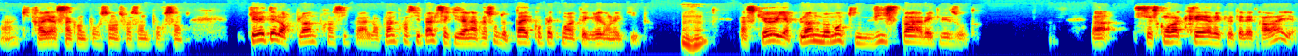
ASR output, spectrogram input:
hein, qui travaillaient à 50%, à 60%, quel était leur plainte principale? Leur plainte principale, c'est qu'ils avaient l'impression de ne pas être complètement intégrés dans l'équipe. Mhm. Parce qu'il y a plein de moments qui ne vivent pas avec les autres. Ben, c'est ce qu'on va créer avec le télétravail.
